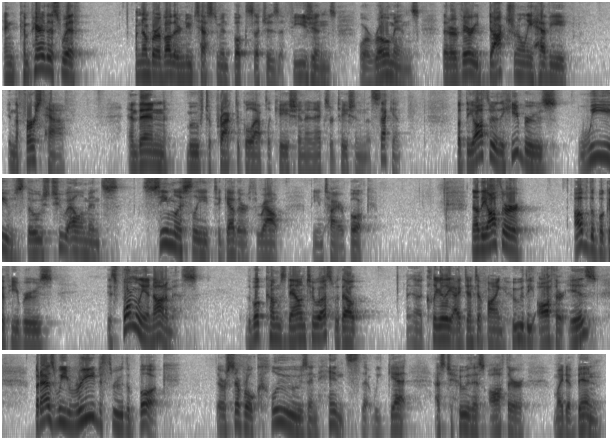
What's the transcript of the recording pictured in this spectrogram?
And compare this with a number of other New Testament books, such as Ephesians or Romans, that are very doctrinally heavy in the first half and then move to practical application and exhortation in the second. But the author of the Hebrews weaves those two elements seamlessly together throughout the entire book. Now, the author of the book of Hebrews is formally anonymous. The book comes down to us without uh, clearly identifying who the author is. But as we read through the book, there are several clues and hints that we get as to who this author might have been.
